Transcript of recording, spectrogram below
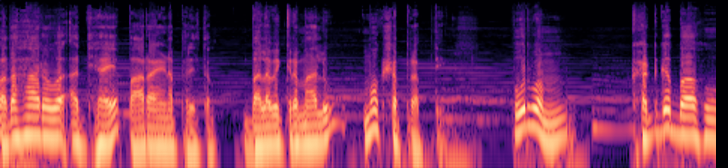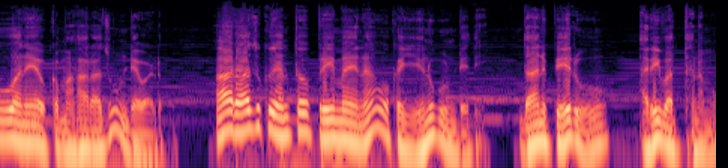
పదహారవ అధ్యాయ పారాయణ ఫలితం. బల విక్రమాలు మోక్షప్రాప్తి. పూర్వం ఖడ్గబాహు అనే ఒక మహారాజు ఉండేవాడు. ఆ రాజుకు ఎంతో ప్రియమైన ఒక ఏనుగు ఉండేది. దాని పేరు అరివర్ధనము.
